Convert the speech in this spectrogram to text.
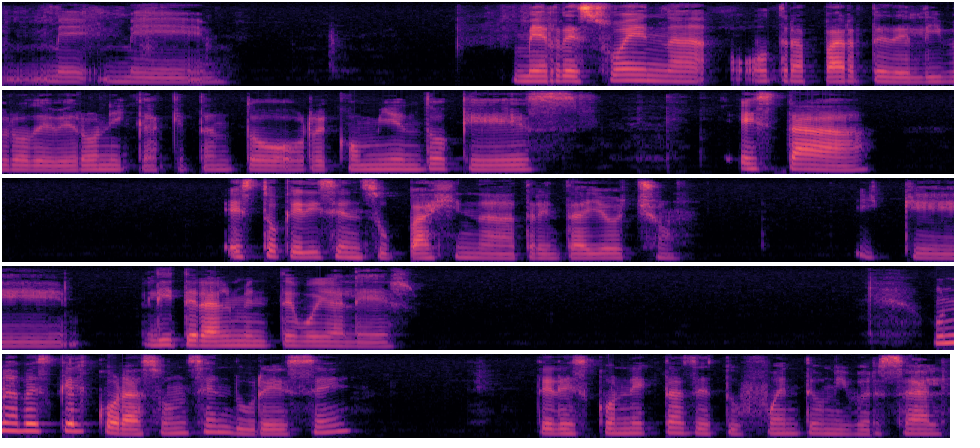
me, me, me resuena otra parte del libro de Verónica que tanto recomiendo que es esta esto que dice en su página 38 y que literalmente voy a leer. Una vez que el corazón se endurece, te desconectas de tu fuente universal.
